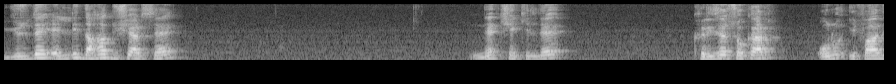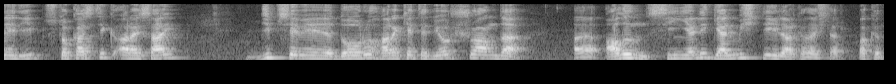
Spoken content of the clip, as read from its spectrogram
%50 daha düşerse net şekilde krize sokar. Onu ifade edeyim. Stokastik RSI dip seviyeye doğru hareket ediyor. Şu anda e, alın sinyali gelmiş değil arkadaşlar. Bakın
